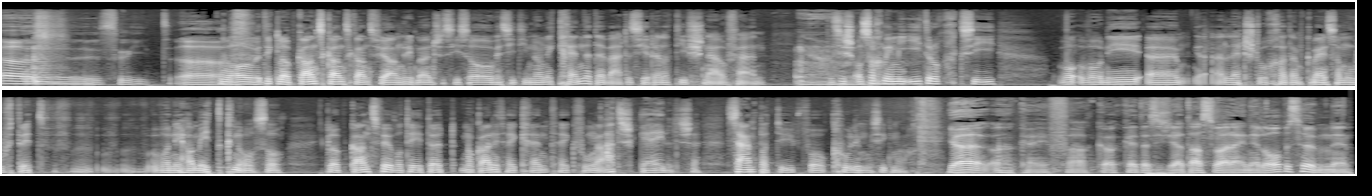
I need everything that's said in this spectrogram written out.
Oh, sweet. Oh. Wow, und ich glaube, ganz, ganz, ganz viele andere Menschen sind so, wenn sie die noch nicht kennen, dann werden sie relativ schnell Fan. Das war auch so ein bisschen mein Eindruck, gewesen, wo, wo ich äh, letzte Woche an diesem gemeinsamen Auftritt, wo ich habe mitgenommen so. Ich glaube, ganz viele, die dich dort noch gar nicht kennt, haben gefunden, ah, das ist geil, das ist ein Sampa-Typ, der coole Musik macht. Ja, okay, fuck, okay, das ist ja, das war eine Lobeshymne.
